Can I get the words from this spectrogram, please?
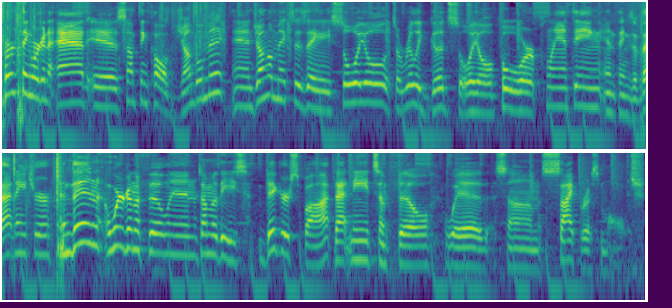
First thing we're gonna add is something called called Jungle Mix. And Jungle Mix is a soil, it's a really good soil for planting and things of that nature. And then we're gonna fill in some of these bigger spots that need some fill with some cypress mulch.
